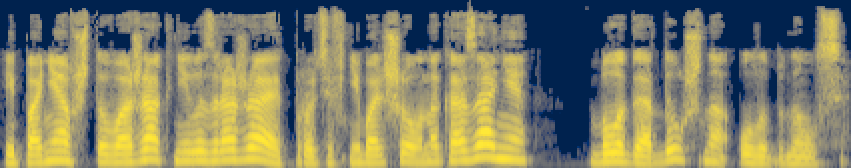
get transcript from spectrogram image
и поняв, что вожак не возражает против небольшого наказания, благодушно улыбнулся.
